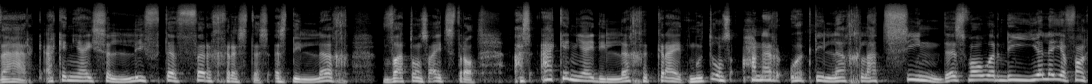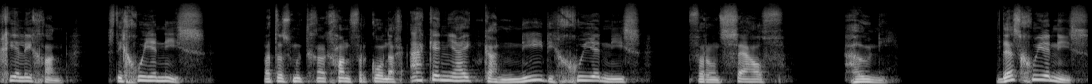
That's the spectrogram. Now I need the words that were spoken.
werk, ek en jy se liefde vir Christus is die lig wat ons uitstraal. As ek en jy die lig gekry het, moet ons ander ook die lig laat sien. Dis waaroor die hele evangelie gaan. Dis die goeie nuus wat ons moet gaan, verkondig. Ek en jy kan nie die goeie nuus vir onsself hou nie. Dis goeie nuus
